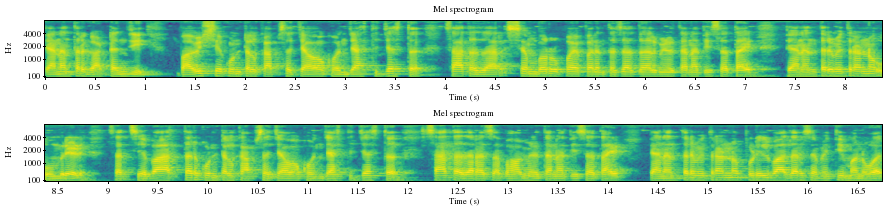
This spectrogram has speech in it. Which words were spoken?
त्यानंतर घाटंजी बावीसशे क्विंटल कापसाची आवक होऊन जास्तीत जास्त सात हजार शंभर रुपयापर्यंतचा दर मिळताना दिसत आहे. त्यानंतर मित्रांनो उमरेड सातशे बहात्तर क्विंटल कापसाची आवक होऊन जास्तीत जास्त सात हजाराचा भाव मिळताना दिसत आहे. त्यानंतर मित्रांनो पुढील बाजार समिती मनवत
